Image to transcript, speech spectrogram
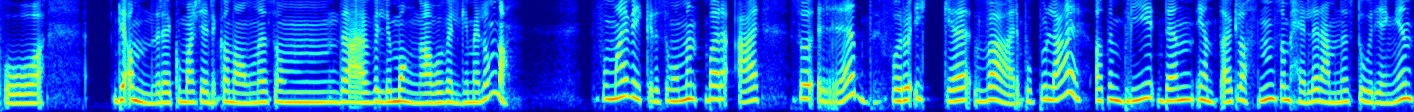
på de andre kommersielle kanalene som det er veldig mange av å velge mellom, da. For meg virker det som om en bare er så redd for å ikke være populær, at en blir den jenta i klassen som heller er med den store gjengen,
